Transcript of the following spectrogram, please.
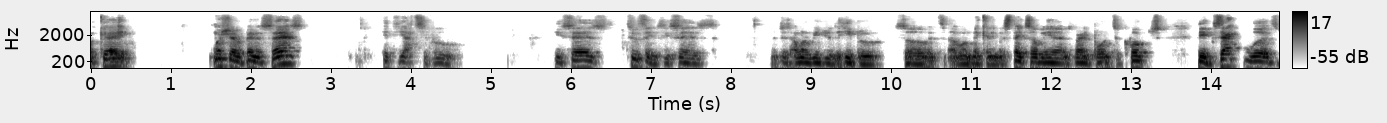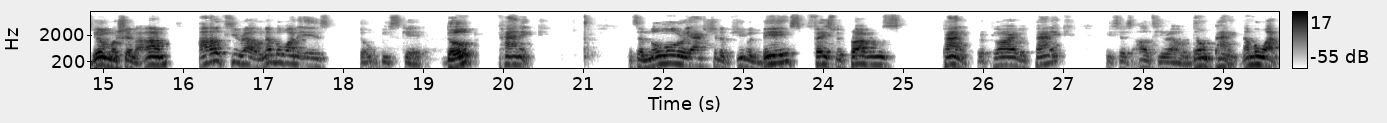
Okay? Moshe Rabbeinu says, Hityatzivu. He says two things. He says, I, just, I want to read you the Hebrew, so I won't make any mistakes over here. It's very important to quote the exact words. Moshe Al. Number one is, don't be scared. Don't panic. It's a normal reaction of human beings faced with problems. Panic. Reply with panic. He says, Al. Don't panic. Number one,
